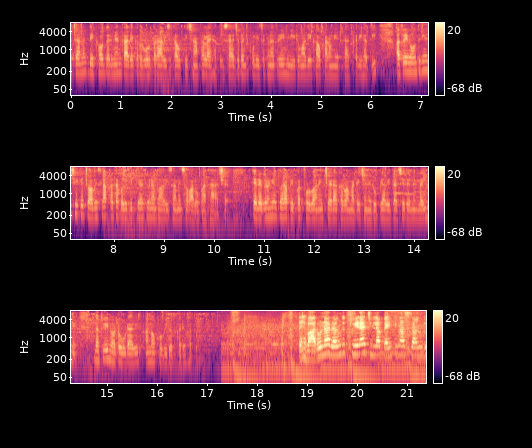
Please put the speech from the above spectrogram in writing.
અચાનક દેખાવ દરમિયાન કાર્યકરો રોડ પર આવી જતા ઉત્તેજના ફેલાઈ હતી. સયાજીગંજ પોલીસે ગણતરીની મિનિટોમાં દેખાવકારોની અટકાયત કરી હતી. અત્રે નોંધનીય છે કે ચોવીસ લાખ કરતાં વધુ વિદ્યાર્થીઓના ભાવિ સામે સવાલ ઊભા થયા છે. ત્યારે અગ્રણીઓ દ્વારા પેપર ફોડવાની ચેડા કરવા માટે જેને રૂપિયા લીધા છે તેને લઈને નકલી નોટો ઉડાવી અનોખો વિરોધ કર્યો હતો. તહેવારોના રંગ ખેડા જિલ્લા બેંકના સંઘ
